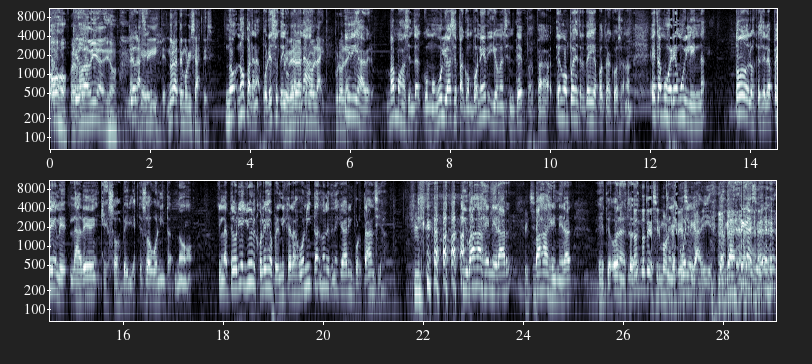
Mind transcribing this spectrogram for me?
Ojo, todavía, digo. La, Creo la que- seguiste. No la temorizaste. no, no, para nada. Por eso te digo, Primero para era nada. puro like, puro like. Y dije, a ver, vamos a sentar, como Julio hace para componer, y yo me senté para. tengo pues estrategia para otra cosa, ¿no? Esta mujer es muy linda. Todos los que se la peguen le, la deben, que sos bella, que sos bonita. No. En la teoría, yo en el colegio aprendí que a las bonitas no le tenés que dar importancia. y vas a generar, vas a generar. Este, bueno, esto, No, no te voy a decir Morgan, en la te voy a decir Gary.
